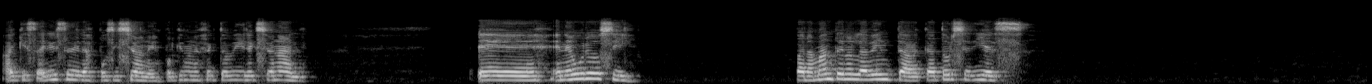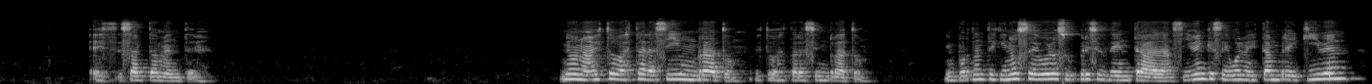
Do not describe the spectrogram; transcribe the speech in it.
hay que salirse de las posiciones porque es un efecto bidireccional. Eh, en euros sí. Para mantener la venta 14.10. Es exactamente. No, no, esto va a estar así un rato. Esto va a estar así un rato. Lo importante es que no se devuelvan sus precios de entrada. Si ven que se devuelven y están break-even,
